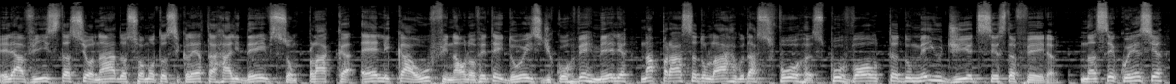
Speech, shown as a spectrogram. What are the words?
ele havia estacionado a sua motocicleta Harley Davidson, placa LKU final 92, de cor vermelha, na Praça do Largo das Forras, por volta do meio-dia de sexta-feira. Na sequência,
